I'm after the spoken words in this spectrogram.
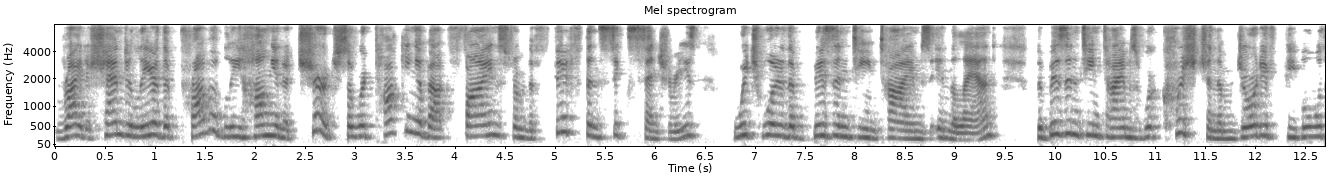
Right, a chandelier that probably hung in a church. So we're talking about finds from the fifth and sixth centuries, which were the Byzantine times in the land. The Byzantine times were Christian. The majority of people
